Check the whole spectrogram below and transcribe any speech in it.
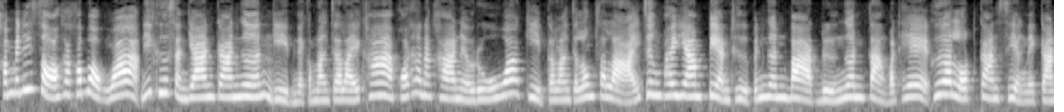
คอมเมนต์ที่สองค่ะเขาบอกว่านี่คือสัญญาณการเงินกีบเนี่ยกำลังจะไร้ค่าเพราะธนาคารเนี่ยรูว่ากีบกำลังจะล่มสลาย จึงพยายามเปลี่ยนถือเป็นเงินบาทหรือเงินต่างประเทศ เพื่อลดการเสี่ยงในการ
